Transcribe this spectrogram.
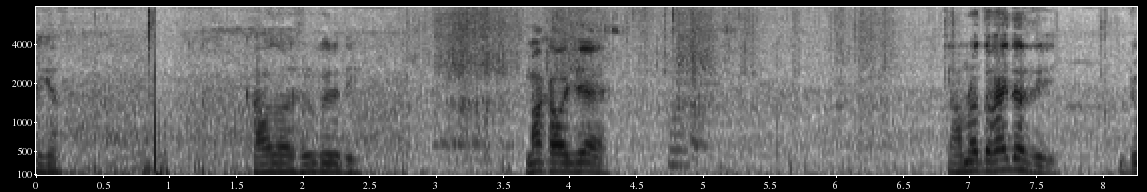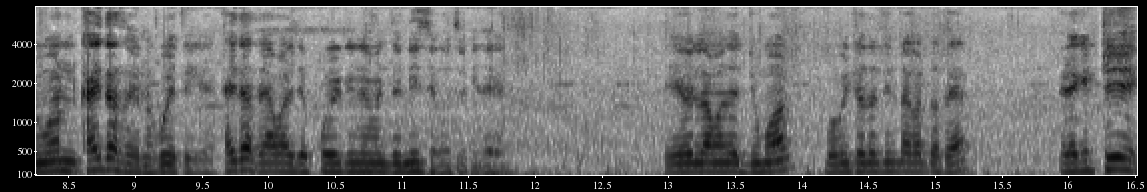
ঠিক আছে। খাওয়া দাওয়া শুরু করে দিই। মা খাওয়াইছে আমরা তো খাইতাছি। জুমন খাইতাছে না বই থেকে? খাইতাছে আবার যে পলিটিনের মধ্যে নিচে কচুরি দেখেন। এই হইল আমাদের জুমন ভবিষ্যতে চিন্তা করতেছে। এটা কি ঠিক?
